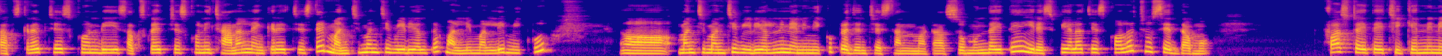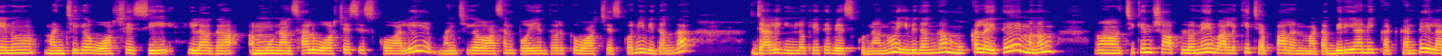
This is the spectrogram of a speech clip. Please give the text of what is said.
సబ్స్క్రైబ్ చేసుకోండి. సబ్స్క్రైబ్ చేసుకొని ఛానల్ని ఎంకరేజ్ చేస్తే మంచి మంచి వీడియోలతో మళ్ళీ మళ్ళీ మీకు మంచి మంచి వీడియోలని నేను మీకు ప్రజెంట్ చేస్తాను అనమాట సో ముందైతే ఈ రెసిపీ ఎలా చేసుకోవాలో చూసేద్దాము. ఫస్ట్ అయితే చికెన్ని నేను మంచిగా వాష్ చేసి ఇలాగా మూడు నాలుగు సార్లు వాష్ చేసేసుకోవాలి. మంచిగా వాసన పోయేంత వరకు వాష్ చేసుకొని ఈ విధంగా జాలి గిన్నెలోకి అయితే వేసుకున్నాను. ఈ విధంగా ముక్కలు అయితే మనం చికెన్ షాప్లోనే వాళ్ళకి చెప్పాలన్నమాట. బిర్యానీ కట్ కంటే ఇలా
